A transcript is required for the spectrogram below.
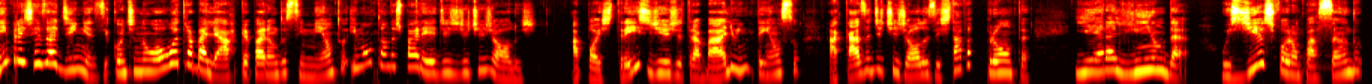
nem para as risadinhas e continuou a trabalhar preparando cimento e montando as paredes de tijolos. Após três dias de trabalho intenso, a casa de tijolos estava pronta e era linda. Os dias foram passando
